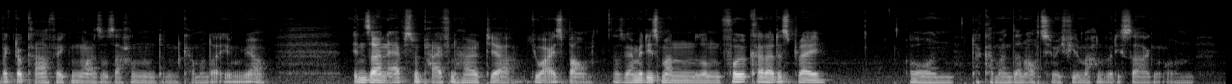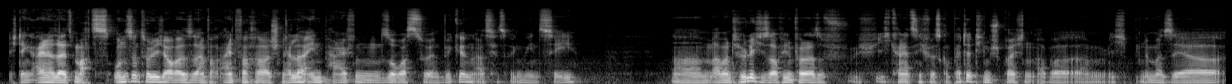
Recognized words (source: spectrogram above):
Vektorgrafiken, also Sachen. Und dann kann man da eben, ja, in seinen Apps mit Python halt, ja, UIs bauen. Also wir haben ja diesmal so ein Full-Color-Display und da kann man dann auch ziemlich viel machen, würde ich sagen. Und ich denke, einerseits macht es uns natürlich auch also einfach einfacher, schneller in Python sowas zu entwickeln, als jetzt irgendwie in C. Ähm, aber natürlich ist auf jeden Fall, also ich, ich, kann jetzt nicht für das komplette Team sprechen, aber ähm, ich bin immer sehr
